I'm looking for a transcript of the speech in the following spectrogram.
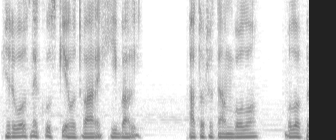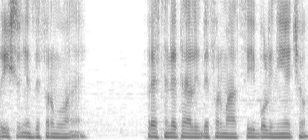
že rôzne kúsky jeho tváre chýbali a to, čo tam bolo, bolo príšerne zdeformované. Presné detaily z deformácií boli niečo,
